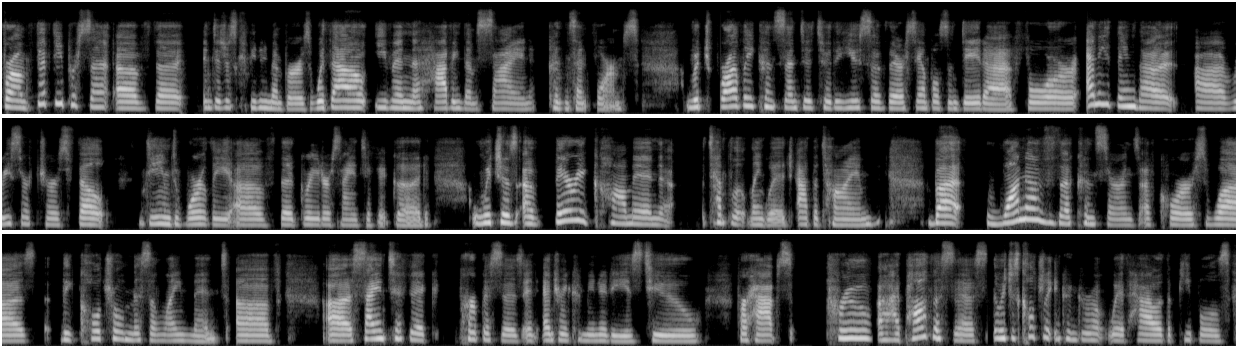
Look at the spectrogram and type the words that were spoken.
from 50% of the Indigenous community members without even having them sign consent forms, which broadly consented to the use of their samples and data for anything that uh, researchers felt deemed worthy of the greater scientific good, which is a very common template language at the time. But one of the concerns, of course, was the cultural misalignment of uh, scientific purposes in entering communities to perhaps prove a hypothesis which is culturally incongruent with how the peoples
